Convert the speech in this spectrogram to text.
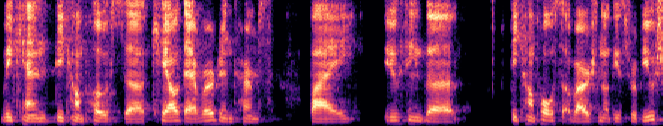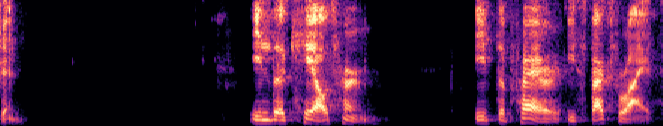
we can decompose the KL divergent terms by using the decomposed variational distribution. In the KL term, if the prior is factorized,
